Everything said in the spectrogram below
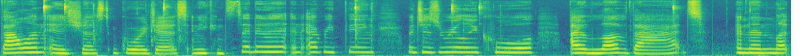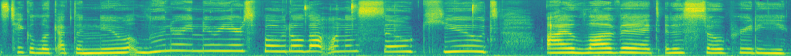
That one is just gorgeous and you can sit in it and everything, which is really cool. I love that. And then let's take a look at the new Lunar New Year's photo. That one is so cute. I love it. It is so pretty.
